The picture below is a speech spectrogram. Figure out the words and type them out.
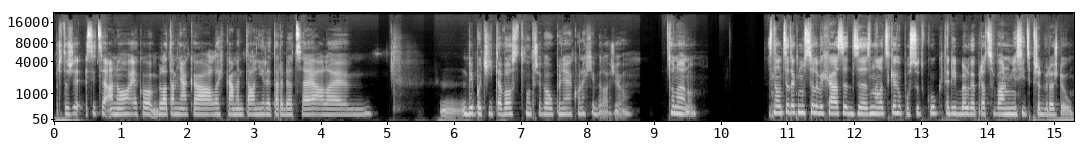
Protože sice ano, jako byla tam nějaká lehká mentální retardace, ale vypočítavost mu třeba úplně jako nechyběla, že jo? To ne, no. Znalci tak museli vycházet ze znaleckého posudku, který byl vypracován měsíc před vraždou.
